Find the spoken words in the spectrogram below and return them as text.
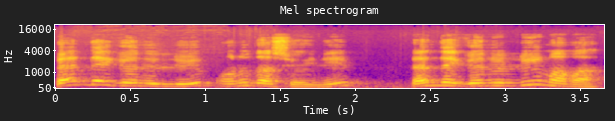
Ben de gönüllüyüm. Onu da söyleyeyim. Ben de gönüllüyüm ama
